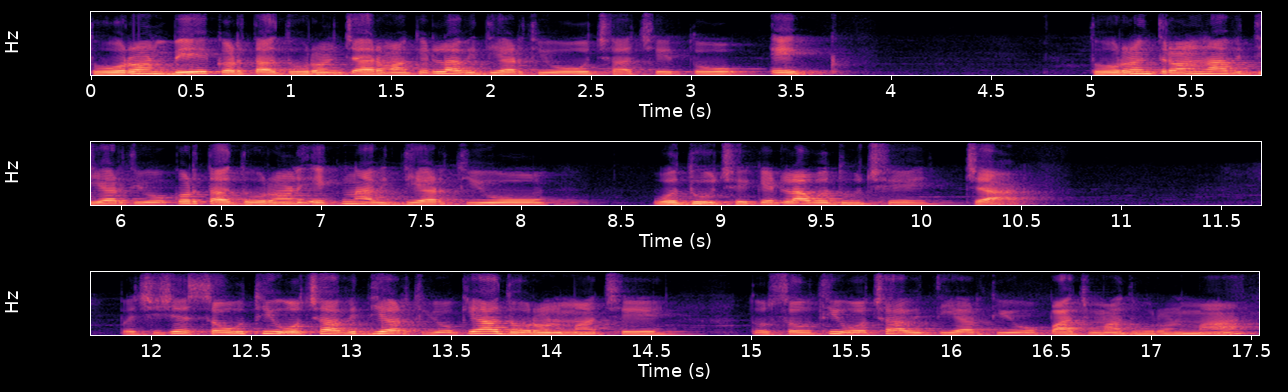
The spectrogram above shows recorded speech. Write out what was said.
ધોરણ બે કરતાં ધોરણ ચારમાં કેટલા વિદ્યાર્થીઓ ઓછા છે? તો એક. ધોરણ ત્રણના વિદ્યાર્થીઓ કરતાં ધોરણ એકના વિદ્યાર્થીઓ વધુ છે. કેટલા વધુ છે? ચાર. પછી છે, સૌથી ઓછા વિદ્યાર્થીઓ કયા ધોરણમાં છે? તો સૌથી ઓછા વિદ્યાર્થીઓ પાંચમા ધોરણમાં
